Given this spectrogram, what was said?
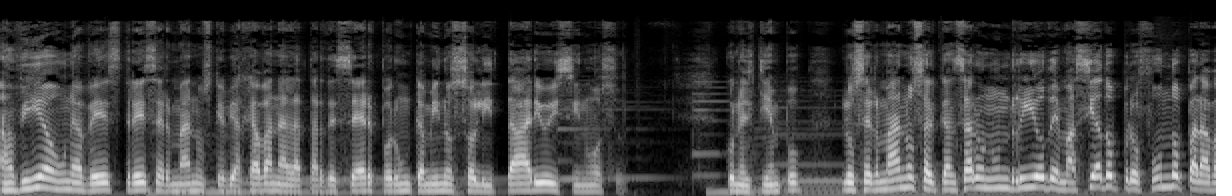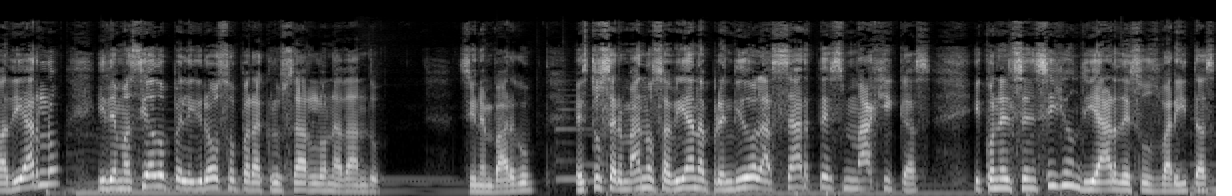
Había una vez tres hermanos que viajaban al atardecer por un camino solitario y sinuoso. Con el tiempo, los hermanos alcanzaron un río demasiado profundo para vadearlo y demasiado peligroso para cruzarlo nadando. Sin embargo, estos hermanos habían aprendido las artes mágicas y con el sencillo ondear de sus varitas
